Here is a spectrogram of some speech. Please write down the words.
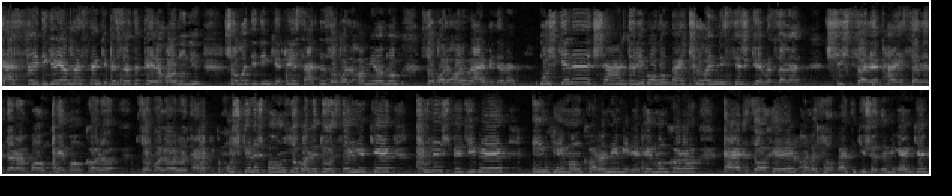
دستای دیگه هم هستن که به صورت غیرقانونی شما دیدین که توی سطح زباله ها میان و زباله ها رو برمیدارن. مشکل شهرداری با اون بچه های نیستش که مثلا 6 ساله 5 ساله دارن با اون پیمانکارا زباله رو تفکیک مشکلش با اون زباله دزداییه که پولش به جیب این پیمانکارا نمیره. پیمانکارا در ظاهر حالا صحبتی که شده میگن که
